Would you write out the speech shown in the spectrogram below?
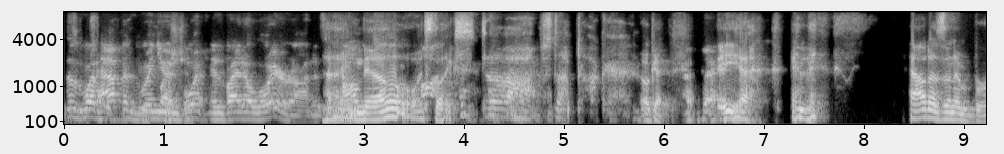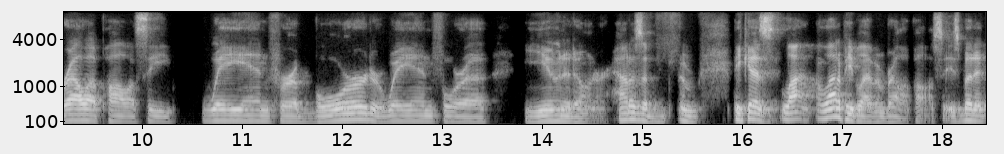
this is what happens when you invite a lawyer on. It's i know. It's like oh, stop stop talking. Okay, okay. yeah uh, and then how does an umbrella policy weigh in for a board or weigh in for a unit owner? How does a um, because a lot, a lot of people have umbrella policies, but it,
